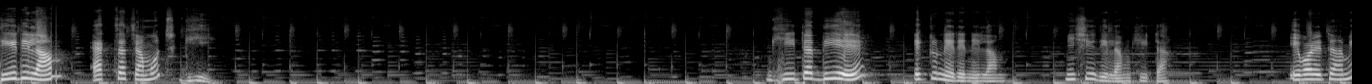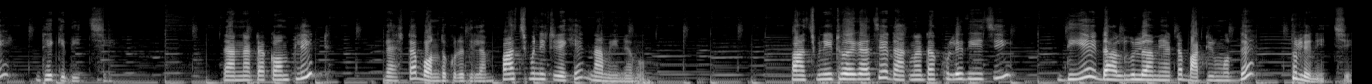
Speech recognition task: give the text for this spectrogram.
দিয়ে দিলাম এক চা চামচ ঘি। ঘিটা দিয়ে একটু নেড়ে নিলাম, মিশিয়ে দিলাম ঘিটা। এবার এটা আমি ঢেকে দিচ্ছি। রান্নাটা কমপ্লিট, গ্যাসটা বন্ধ করে দিলাম। পাঁচ মিনিট রেখে নামিয়ে নেব। পাঁচ মিনিট হয়ে গেছে, ঢাকনাটা খুলে দিয়েছি। দিয়ে ডালগুলো আমি একটা বাটির মধ্যে তুলে নিচ্ছি।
